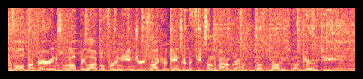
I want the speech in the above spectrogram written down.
Evolved barbarians will not be liable for any injuries, lack of gains, or defeats on the battleground. Buff bodies not guaranteed.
